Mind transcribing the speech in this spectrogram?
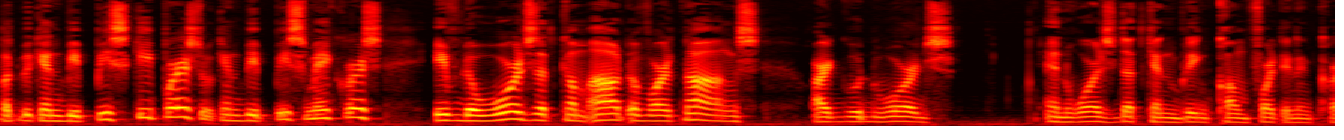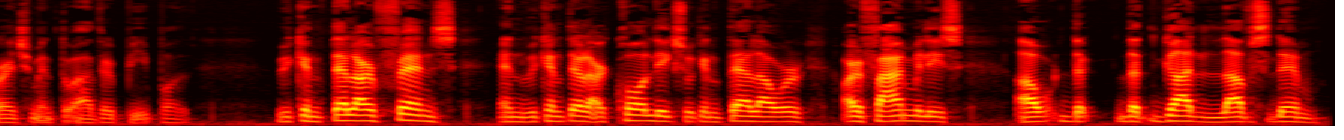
but we can be peacekeepers, we can be peacemakers if the words that come out of our tongues are good words and words that can bring comfort and encouragement to other people. We can tell our friends and we can tell our colleagues, we can tell our, our families our, that, that God loves them.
